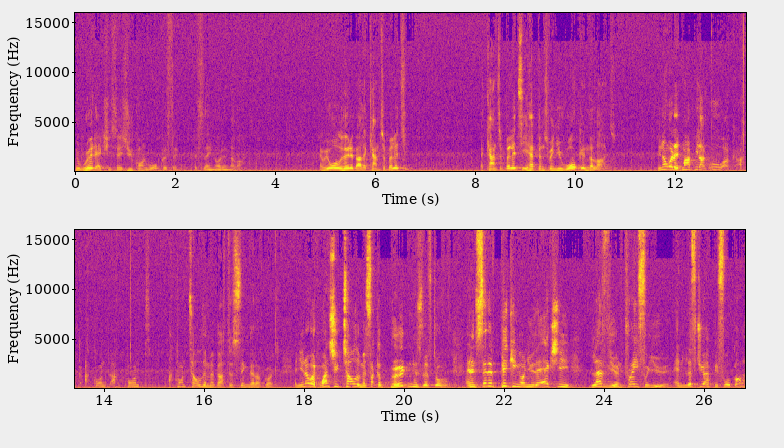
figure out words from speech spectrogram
the word actually says you can't walk with them if they're not in the light. And we all heard about accountability. Accountability happens when you walk in the light. You know what? It might be like, oh, I, I, I can't, I can't, I can't tell them about this thing that I've got. And you know what? Once you tell them, it's like a burden is lifted off. And instead of picking on you, they actually love you and pray for you and lift you up before God.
